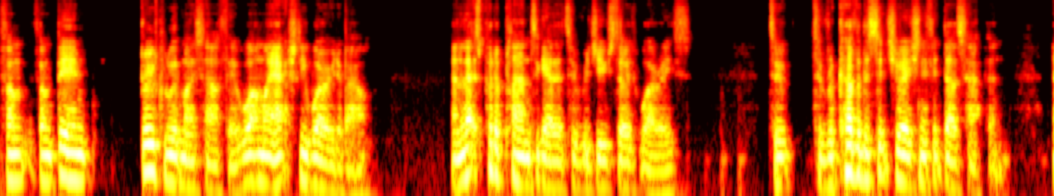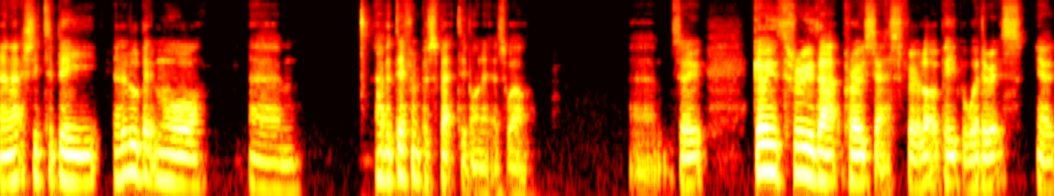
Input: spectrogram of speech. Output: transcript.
If I'm if I'm being brutal with myself here, what am I actually worried about? And let's put a plan together to reduce those worries, to to recover the situation if it does happen, and actually to be a little bit more um, have a different perspective on it as well. Um, so going through that process for a lot of people, whether it's you know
